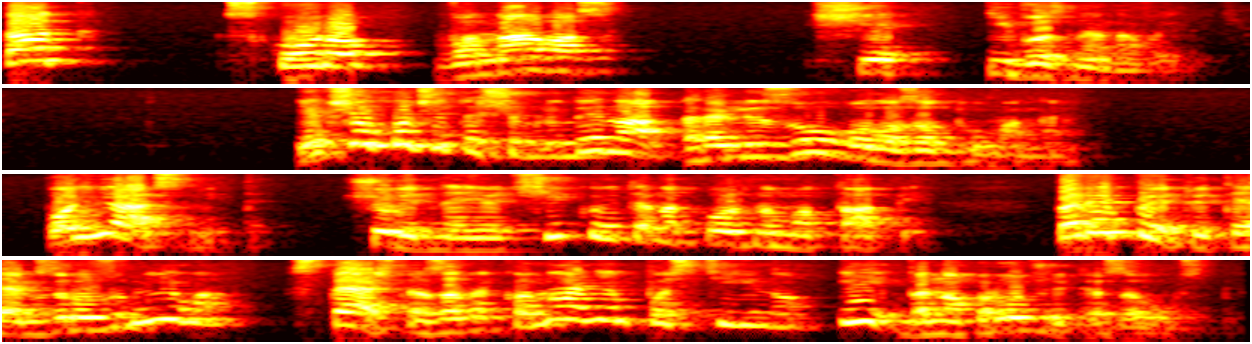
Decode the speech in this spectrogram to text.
Так скоро вона вас ще і возненавидить. Якщо хочете, щоб людина реалізовувала задумане, пояснюйте, що від неї очікуєте на кожному етапі, перепитуйте, як зрозуміла, стежте за виконанням постійно і винагороджуйте за успіх.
